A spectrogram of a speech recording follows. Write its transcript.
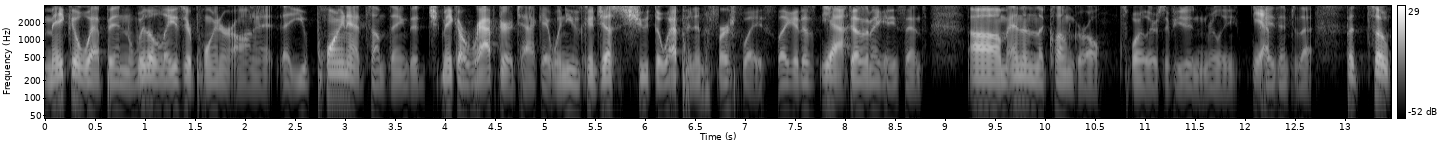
make a weapon with a laser pointer on it that you point at something to ch- make a raptor attack it when you can just shoot the weapon in the first place? Like, it just Yeah. doesn't make any sense. Um, and then the clone girl. Spoilers if you didn't really Yeah. pay attention to that. But so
